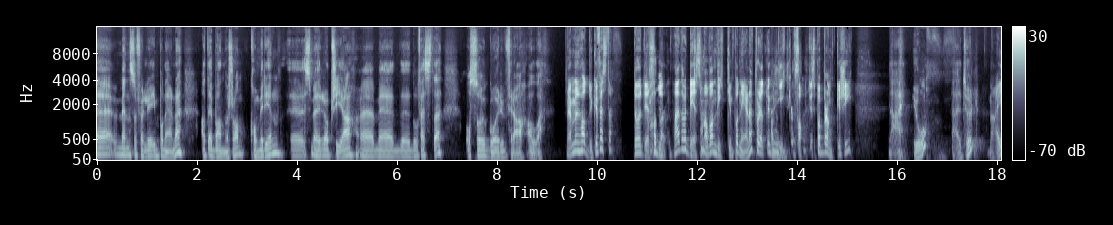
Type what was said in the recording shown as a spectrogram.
eh, men selvfølgelig imponerende, at Ebbe Andersson kommer inn, eh, smører opp skia eh, med noe feste, og så går hun fra alle. Ja, Men hun hadde jo ikke feste. Det var det som, nei, det var det som var vanvittig imponerende. For hun Hadde gikk jo faktisk på blanke ski. Nei, Jo. det er tull. Nei.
